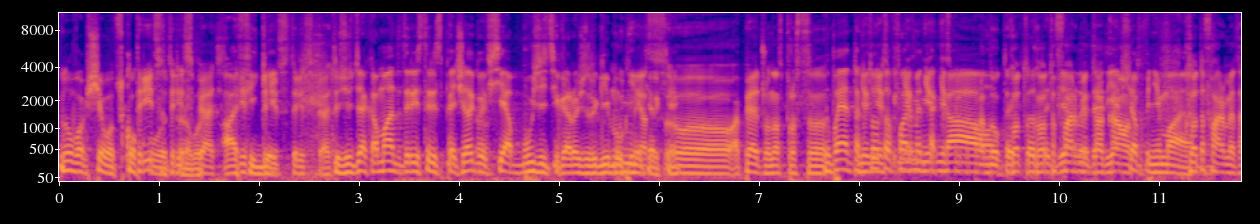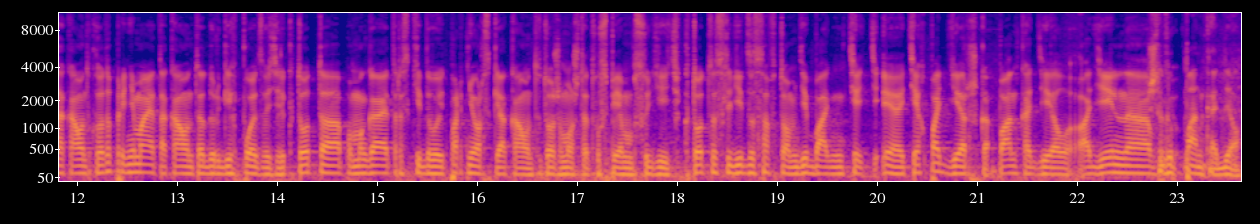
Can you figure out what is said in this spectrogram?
Ну, вообще вот сколько 30-35. Офигеть. 30-35. То есть у тебя команда 30-35 человек, вы все обузите, короче, другие букмекерки. Нет, э, опять же, у нас просто... Ну, понятно, кто-то фармит аккаунты, кто-то фармит аккаунт. Я все понимаю. Кто-то фармит аккаунт, кто-то принимает аккаунты других пользователей, кто-то помогает раскидывать партнерские аккаунты, тоже может это успеем обсудить. Кто-то следит за софтом, дебагинг, э, техподдержка, банк-отдел, отдельно... Что такое банк-отдел?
